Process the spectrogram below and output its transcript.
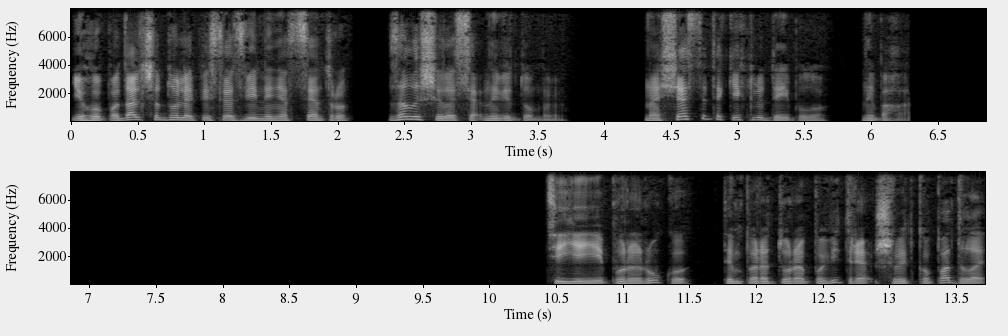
Його подальша доля після звільнення з центру залишилася невідомою. На щастя, таких людей було небагато. Цієї пори року температура повітря швидко падала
